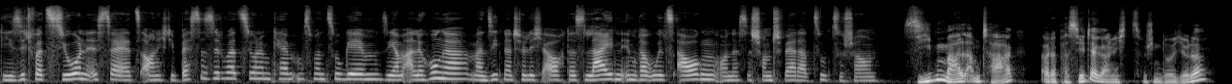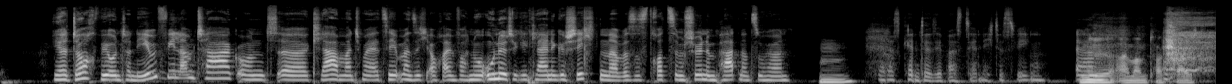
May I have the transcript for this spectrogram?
Die Situation ist ja jetzt auch nicht die beste Situation im Camp, muss man zugeben. Sie haben alle Hunger. Man sieht natürlich auch das Leiden in Raouls Augen und es ist schon schwer da zuzuschauen. Siebenmal am Tag? Aber da passiert ja gar nichts zwischendurch, oder? Ja, doch, wir unternehmen viel am Tag und äh, klar, manchmal erzählt man sich auch einfach nur unnötige kleine Geschichten, aber es ist trotzdem schön, im Partner zu hören. Mhm. Ja, das kennt der Sebastian nicht, deswegen. Ähm. Nö, einmal am Tag reicht.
